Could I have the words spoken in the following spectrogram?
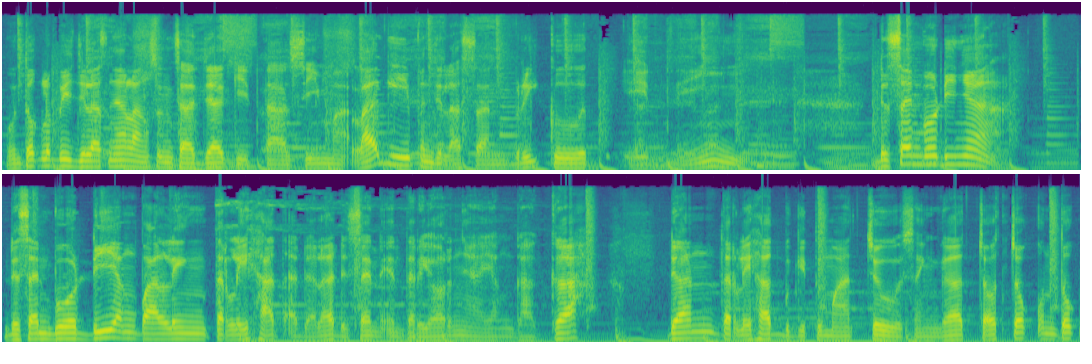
untuk lebih jelasnya langsung saja kita simak lagi penjelasan berikut ini. Desain bodinya. Desain bodi yang paling terlihat adalah desain interiornya yang gagah dan terlihat begitu maco sehingga cocok untuk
